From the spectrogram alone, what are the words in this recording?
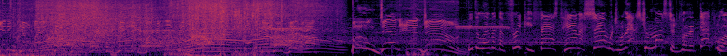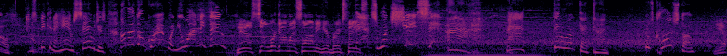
getting killed by a captain before he completed his bucket list, he crossed that off. Boom, dead and down. He delivered the freaky fast ham sandwich with extra mustard for the death blow. Speaking of ham sandwiches, I'm gonna go grab one. You want anything? Now, still working on my salami here, Bricks. Thanks. That's what she said. Ah, ah, didn't work that time. It was close though. Yep.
